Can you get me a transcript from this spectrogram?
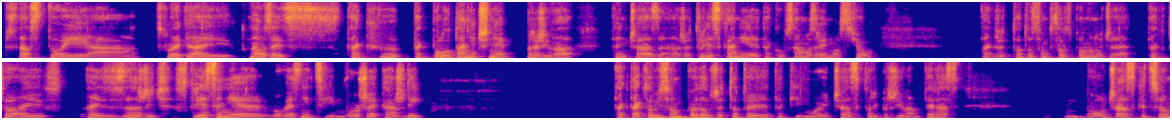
sa stojí a človek aj naozaj tak, tak polotanečne prežíva ten čas a že tlieskanie je takou samozrejmosťou. Takže toto som chcel spomenúť, že takto aj, aj zažiť skriesenie vo väznici môže každý. Tak takto by som povedal, že toto je taký môj čas, ktorý prežívam teraz. Bol čas, keď som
